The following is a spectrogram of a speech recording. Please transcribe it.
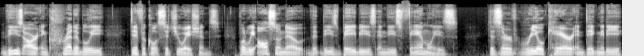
These are incredibly difficult situations, but we also know that these babies and these families deserve real care and dignity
